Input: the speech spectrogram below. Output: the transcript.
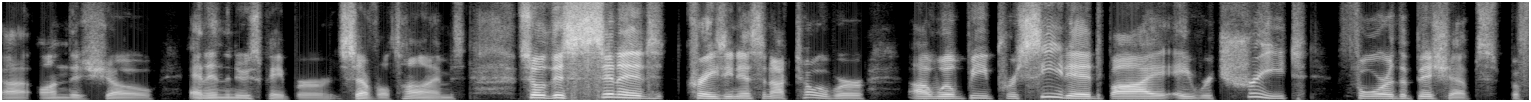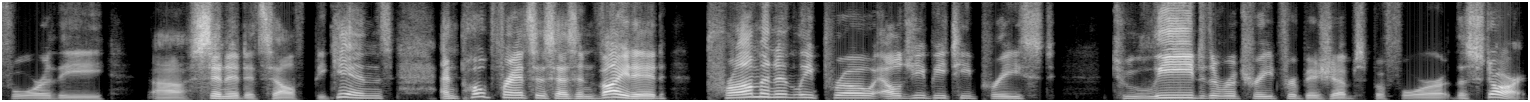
uh, on this show and in the newspaper several times. So this synod craziness in October uh, will be preceded by a retreat for the bishops before the uh, synod itself begins, and Pope Francis has invited prominently pro LGBT priest to lead the retreat for bishops before the start.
